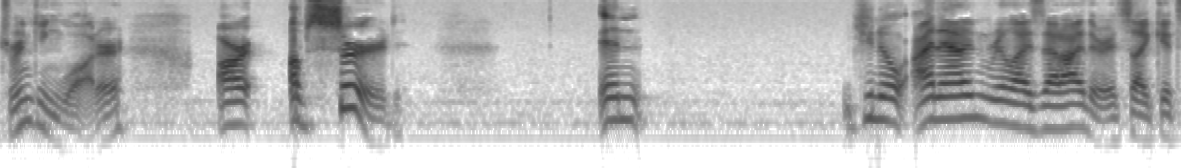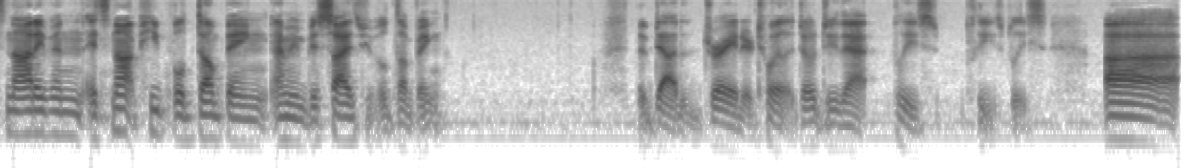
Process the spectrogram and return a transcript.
drinking water are absurd. And you know, I, I didn't realize that either. It's like it's not even it's not people dumping. I mean, besides people dumping them down the drain or toilet. Don't do that, please, please, please. Uh,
